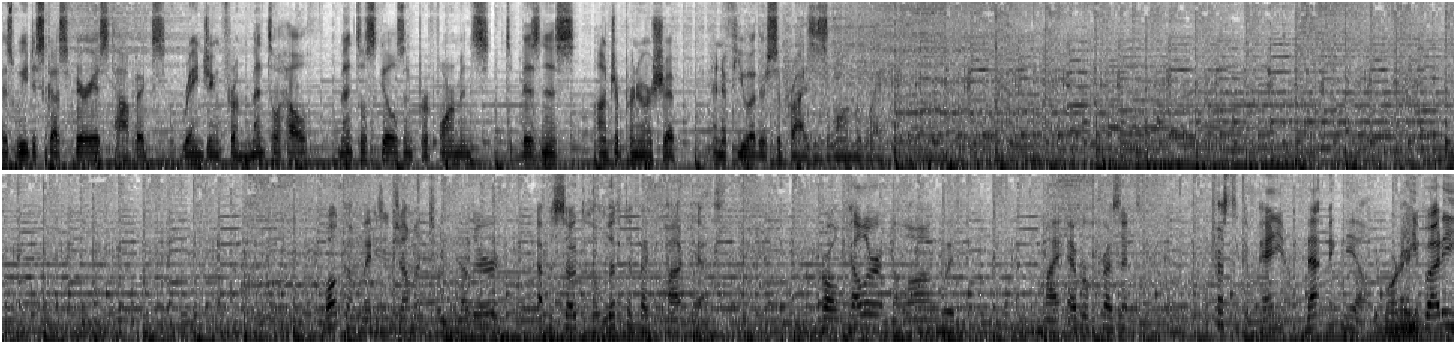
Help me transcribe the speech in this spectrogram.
as we discuss various topics ranging from mental health, mental skills and performance, to business, entrepreneurship, and a few other surprises along the way. Welcome, ladies and gentlemen, to another episode of the LiftAffect Podcast. I'm Karl Keller, along with my ever present trusted companion, Matt McNeil. Good morning. Hey, buddy.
